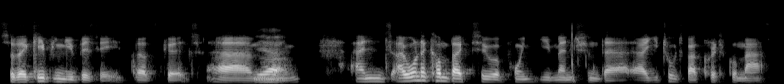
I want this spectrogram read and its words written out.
So they're keeping you busy. That's good. Um, yeah. And I want to come back to a point you mentioned there. Uh, you talked about critical mass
